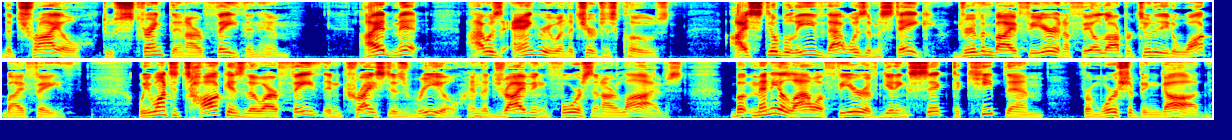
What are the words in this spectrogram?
the trial to strengthen our faith in Him. I admit, I was angry when the churches closed. I still believe that was a mistake, driven by fear and a failed opportunity to walk by faith. We want to talk as though our faith in Christ is real and the driving force in our lives, but many allow a fear of getting sick to keep them from worshiping God.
